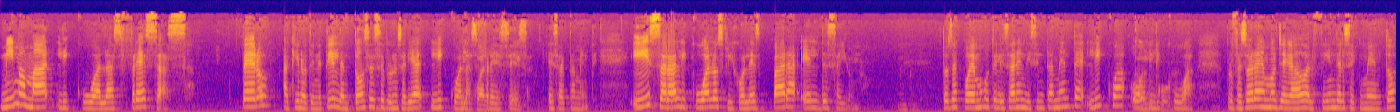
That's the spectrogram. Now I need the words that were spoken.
mi mamá licúa las fresas, pero aquí no tiene tilde, entonces se pronunciaría licua las fresas, exactamente. Y Sara licúa los frijoles para el desayuno. Entonces podemos utilizar indistintamente licua o, licúa. Profesora, hemos llegado al fin del segmento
